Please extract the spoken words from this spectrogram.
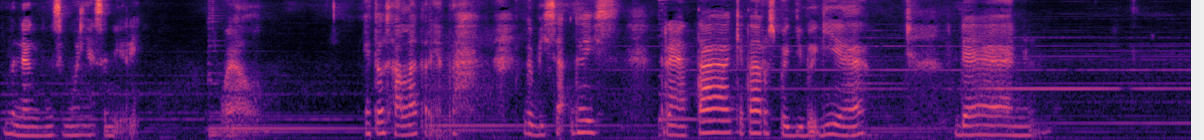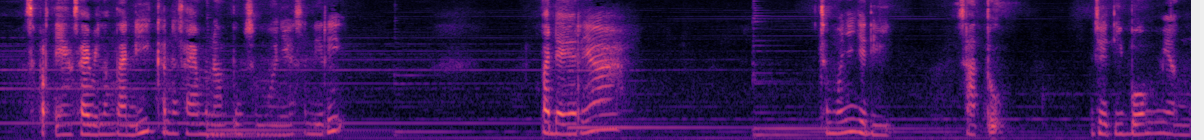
menanggung semuanya sendiri well itu salah ternyata. Nggak bisa guys. Ternyata kita harus bagi-bagi ya. Dan seperti yang saya bilang tadi karena saya menampung semuanya sendiri pada akhirnya semuanya jadi satu jadi bom yang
